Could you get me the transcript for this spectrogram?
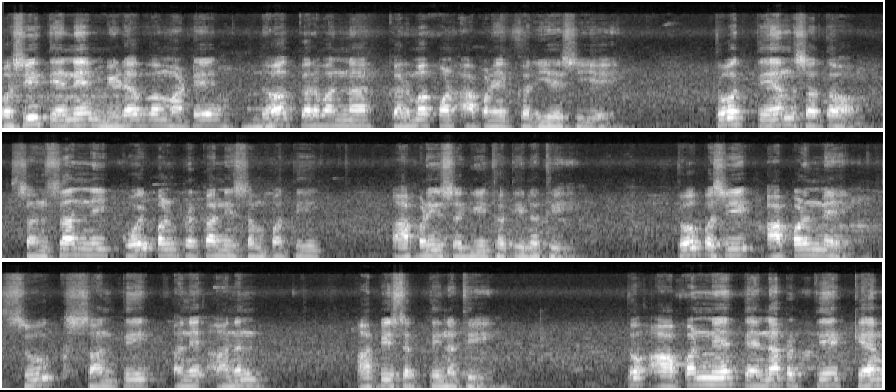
પછી તેને મેળવવા માટે ન કરવાના કર્મ પણ આપણે કરીએ છીએ. તો તેમ છતાં સંસારની કોઈ પણ પ્રકારની સંપત્તિ આપણી સગી થતી નથી. તો પછી આપણને સુખ, શાંતિ અને આનંદ આપી શકતી નથી. તો આપણને તેના પ્રત્યે કેમ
